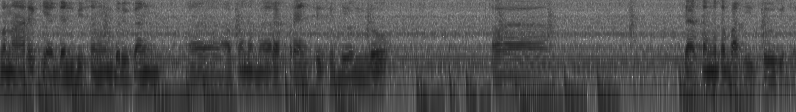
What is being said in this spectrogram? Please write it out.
menarik ya dan bisa memberikan uh, apa namanya referensi sebelum lo uh, datang ke tempat itu gitu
